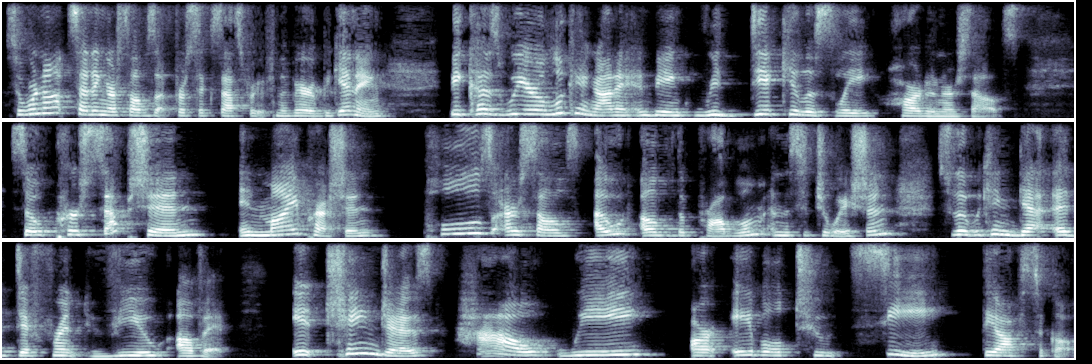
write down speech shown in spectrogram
So, we're not setting ourselves up for success right from the very beginning because we are looking at it and being ridiculously hard on ourselves. So, perception, in my impression, pulls ourselves out of the problem and the situation so that we can get a different view of it. It changes how we are able to see the obstacle.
